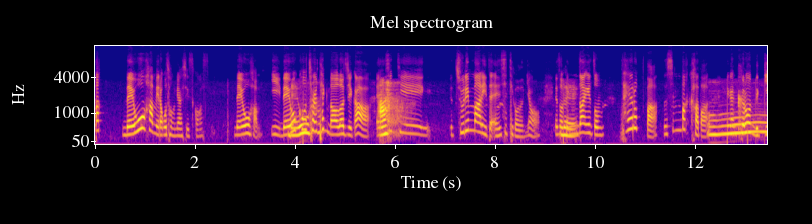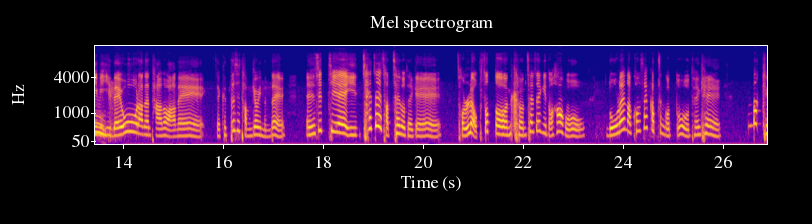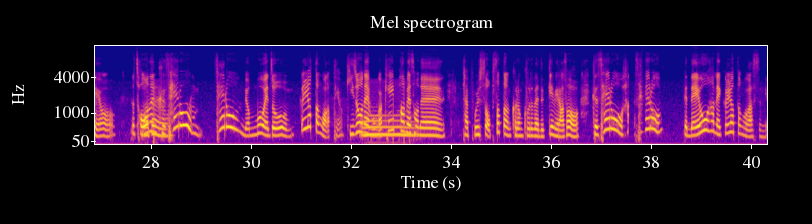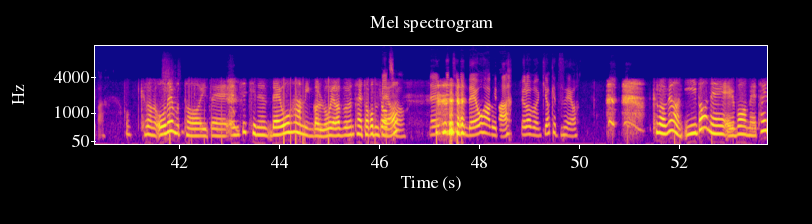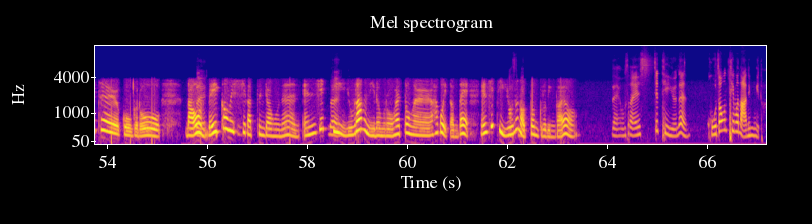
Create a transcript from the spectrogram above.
딱 네오함이라고 정리할 수 있을 것 같습니다. 네오함. 이 네오 네오함? 컬처 테크놀로지가 아. NCT 줄임말이 이제 NCT거든요. 그래서 네. 굉장히 좀 새롭다, 좀 신박하다. 어. 약간 그런 느낌이 이 네오라는 단어 안에 이제 그 뜻이 담겨 있는데 NCT의 이 체제 자체도 되게 전래 없었던 그런 체제기도 하고 노래나 컨셉 같은 것도 되게 신박해요. 저는 그 맞아요. 새로운 새로운 면모에 좀 끌렸던 것 같아요. 기존에 뭔가 오. K-팝에서는 잘 볼 수 없었던 그런 그룹의 느낌이라서 그 새로 새로움, 그 네오함에 끌렸던 것 같습니다. 어, 그러면 오늘부터 이제 NCT는 네오함인 걸로 여러분 잘 적어두세요. 그렇죠. NCT는 네오함이다. 여러분 기억해 두세요. 그러면 이번에 앨범의 타이틀곡으로 나온 네. 메이크 어 위시 같은 경우는 NCT U라는 이름으로 활동을 하고 있던데 NCT U는 맞습니다. 어떤 그룹인가요? 네, 우선 NCT U는 고정팀은 아닙니다.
